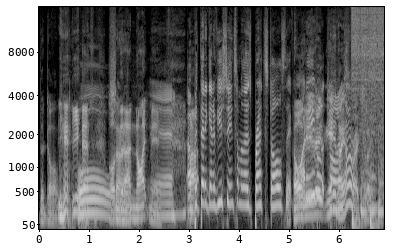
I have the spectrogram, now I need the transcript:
the doll. yeah, yeah. Oh, so, a nightmare. Yeah. Uh, but then again, have you seen some of those Bratz dolls? They're oh, quite oh, yeah, evil at yeah, times. Yeah, they are actually. Good times, great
